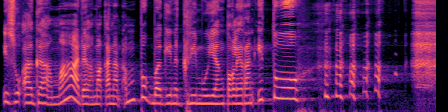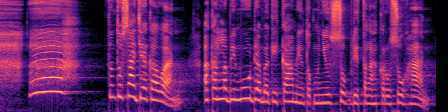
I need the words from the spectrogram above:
Isu agama adalah makanan empuk bagi negerimu yang toleran itu. ah, tentu saja kawan, akan lebih mudah bagi kami untuk menyusup di tengah kerusuhan.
